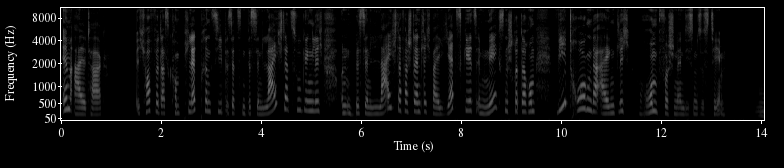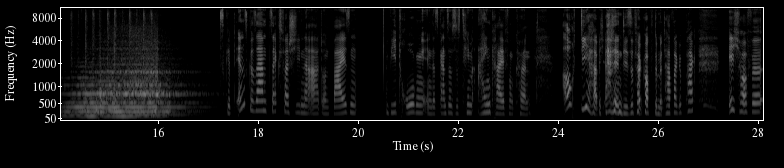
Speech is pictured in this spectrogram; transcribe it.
im Alltag. Ich hoffe, das Komplettprinzip ist jetzt ein bisschen leichter zugänglich und ein bisschen leichter verständlich, weil jetzt geht es im nächsten Schritt darum, wie Drogen da eigentlich rumpfuschen in diesem System. Es gibt insgesamt sechs verschiedene Art und Weisen, wie Drogen in das ganze System eingreifen können. Auch die habe ich alle in diese verkopfte Metapher gepackt. Ich hoffe,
